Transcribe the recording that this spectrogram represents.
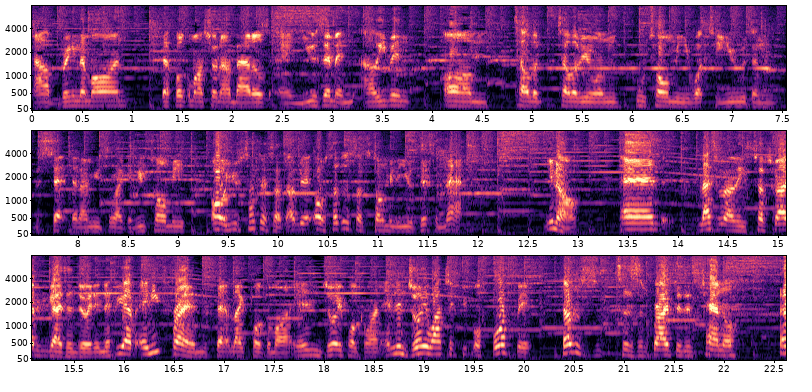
I'll bring them on the Pokemon Showdown battles and use them, and I'll even um tell the, tell everyone who told me what to use and the set that I'm using. Like, if you told me, oh, use such and such, I'll be like, oh, such and such told me to use this and that. You know. And last but not least, subscribe if you guys enjoyed it. And if you have any friends that like Pokemon, enjoy Pokemon, and enjoy watching people forfeit, tell them to subscribe to this channel.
